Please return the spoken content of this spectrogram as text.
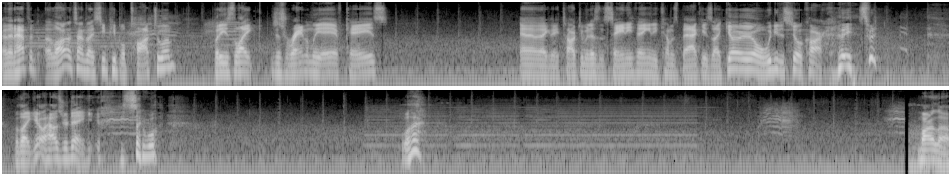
And then half the, a lot of the times I see people talk to him, but he's like just randomly AFKs. And then like they talk to him, he doesn't say anything, and he comes back, he's like, yo, yo, yo, we need to steal a car. We're like, yo, how's your day? He's like, what? What? Marlo.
